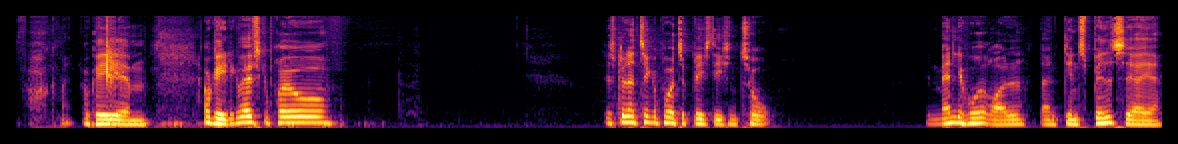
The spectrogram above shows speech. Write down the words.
Fuck, man. Okay, øhm, okay, det kan være, vi skal prøve... Det spil, jeg tænker på er til PlayStation 2. En mandlig hovedrolle. Der er en, det er en spilserie.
